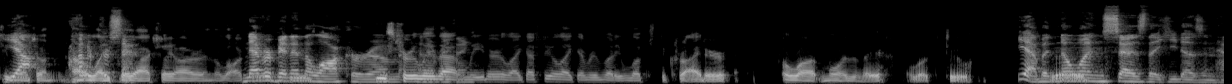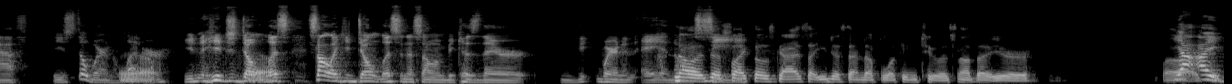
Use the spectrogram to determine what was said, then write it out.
too Yeah, much on how like 100%. they actually are in the locker. Never room. been in the He's- locker room. He's truly that leader. Like I feel like everybody looks to Kreider a lot more than they look to. Yeah, but no one says that he doesn't have. He's still wearing a Yeah. letter. You you just don't Yeah. listen. It's not like you don't listen to someone because they're wearing an A and No, it's just like those guys that you just end up looking to. It's not that you're. Yeah, I-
